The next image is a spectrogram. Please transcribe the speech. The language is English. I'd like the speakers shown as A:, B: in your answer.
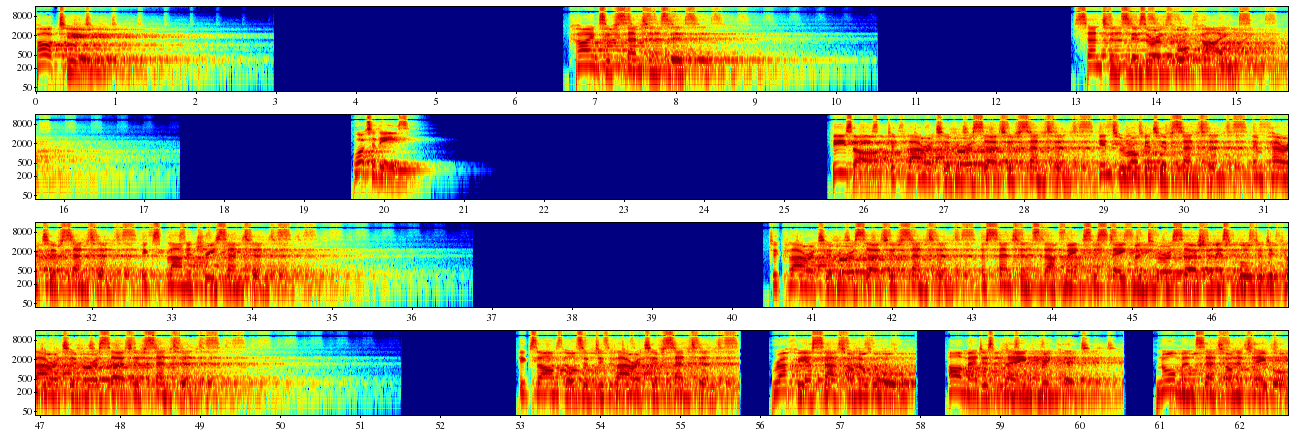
A: Part 2 Kinds of sentences Sentences are of four kinds.
B: What are these?
A: These are declarative or assertive sentence, interrogative sentence, imperative sentence, exclamatory sentence. Declarative or assertive sentence, a sentence that makes a statement or assertion is called a declarative or assertive sentence. Examples of declarative sentence. Rafia sat on a wall. Ahmed is playing cricket. Norman sat on a table.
